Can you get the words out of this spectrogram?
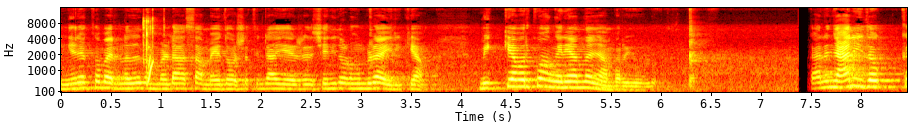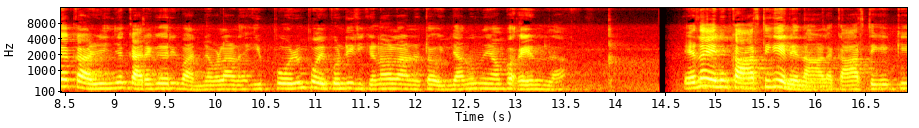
ഇങ്ങനെയൊക്കെ വരുന്നത് നമ്മളുടെ ആ സമയദോഷത്തിന്റെ ആ ഏഴരശനി തുടങ്ങുമ്പോഴായിരിക്കാം. മിക്കവർക്കും അങ്ങനെയാണെന്നേ ഞാൻ പറയുള്ളൂ. കാരണം ഞാൻ ഇതൊക്കെ കഴിഞ്ഞ് കരകയറി വന്നവളാണ്. ഇപ്പോഴും പോയിക്കൊണ്ടിരിക്കണവളാണ് കേട്ടോ ഇല്ലയെന്നൊന്നും ഞാൻ പറയുന്നില്ല ഏതായാലും കാർത്തികയല്ലേ നാളെ? കാർത്തികയ്ക്ക്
